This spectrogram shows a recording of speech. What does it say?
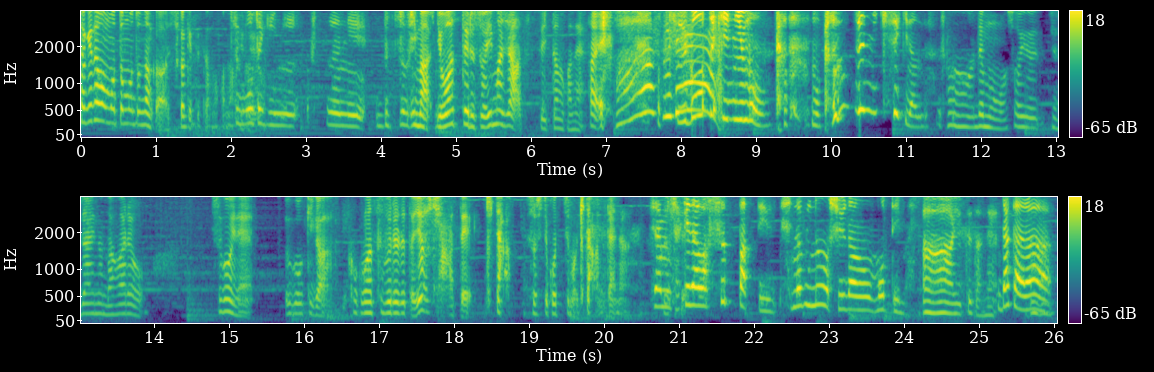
武田はもともとなんか仕掛けてたのかな？都合的に、普通にぶっ潰し今、弱ってるぞ、今じゃっつって言ったのかね？はい。ああ、都合的にもう、かもう完全に奇跡なんです。うん、でも、そういう時代の流れを、すごいね、動きが、ここが潰れると、よっしゃーって、来たそしてこっちも来たみたいな。ちなみに武田はスッパっていう忍びの集団を持っています。ああ、言ってたね。だから、うん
